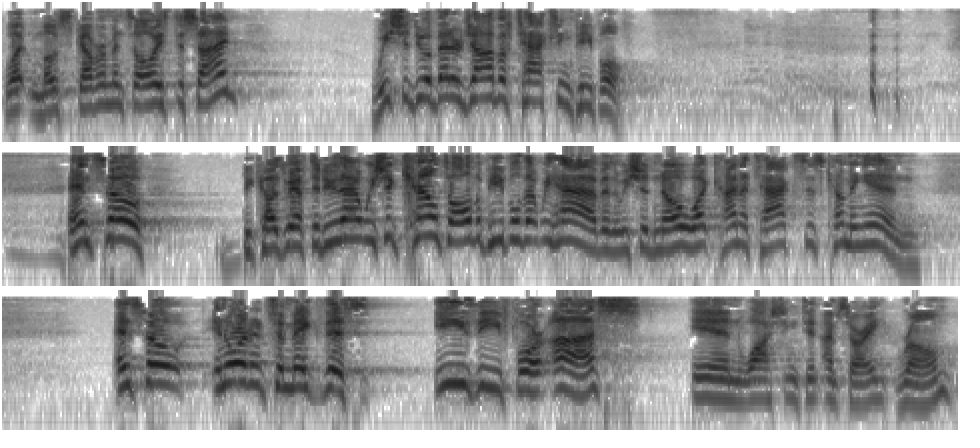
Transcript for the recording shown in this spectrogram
what most governments always decide. We should do a better job of taxing people. and so, because we have to do that, we should count all the people that we have and we should know what kind of tax is coming in. And so, in order to make this easy for us, in Washington, I'm sorry, Rome.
